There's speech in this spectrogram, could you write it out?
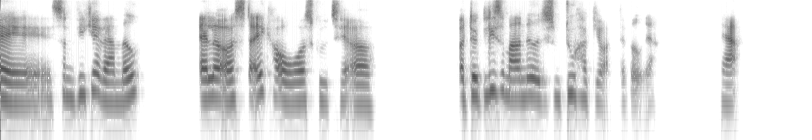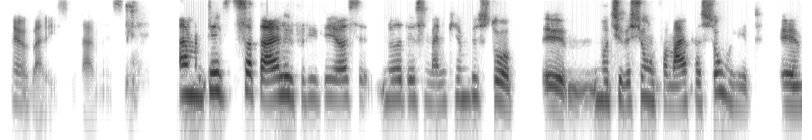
Øh, så vi kan være med. Alle os, der ikke har overskud til at, at dykke lige så meget ned i det, som du har gjort, det ved jeg. Ja. Jeg vil bare lige sige, der med at sige. Jamen, det er så dejligt, fordi det er også noget af det, som er en kæmpe stor øh, motivation for mig personligt. Øh,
